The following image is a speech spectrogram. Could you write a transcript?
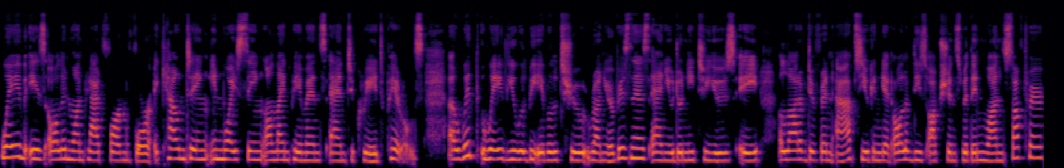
Wave is all-in-one platform for accounting, invoicing, online payments, and to create payrolls. Uh, with Wave, you will be able to run your business and you don't need to use a, a lot of different apps. You can get all of these options within one software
